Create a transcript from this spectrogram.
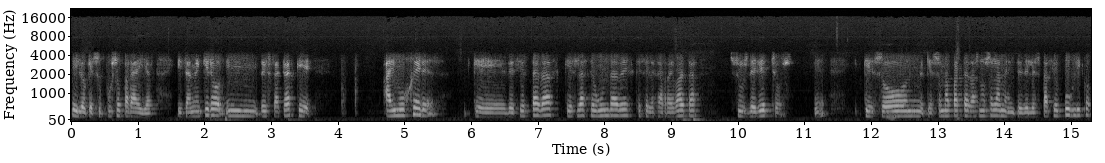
y lo que supuso para ellas. Y también quiero mm, destacar que hay mujeres que de cierta edad que es la segunda vez que se les arrebata sus derechos, ¿eh? que son que son apartadas no solamente del espacio público,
